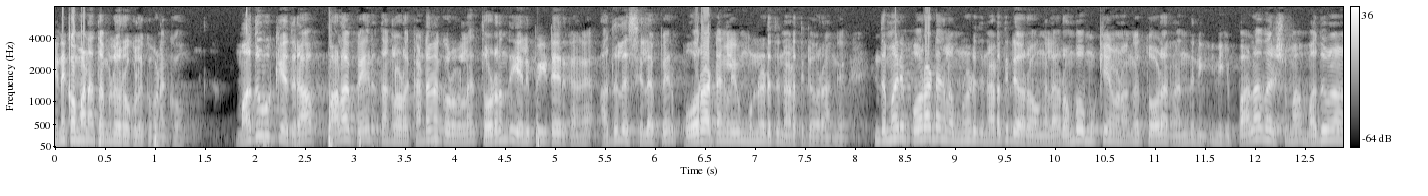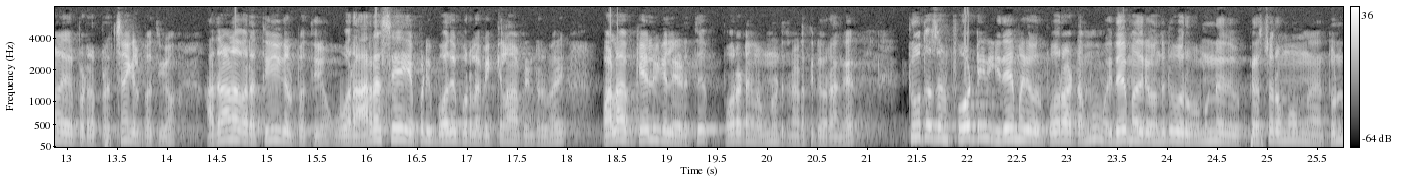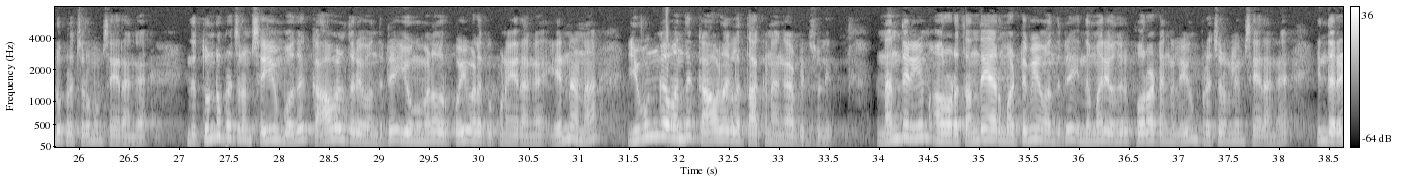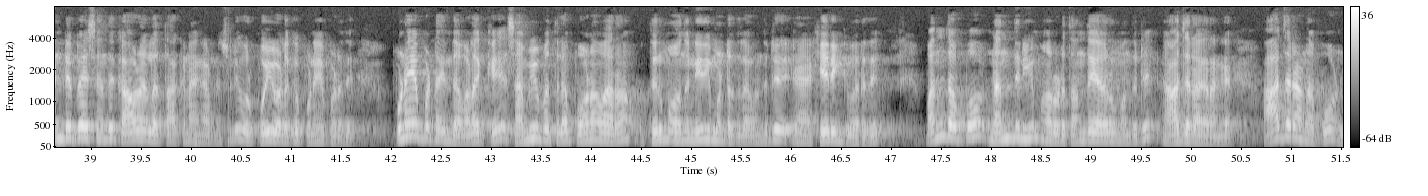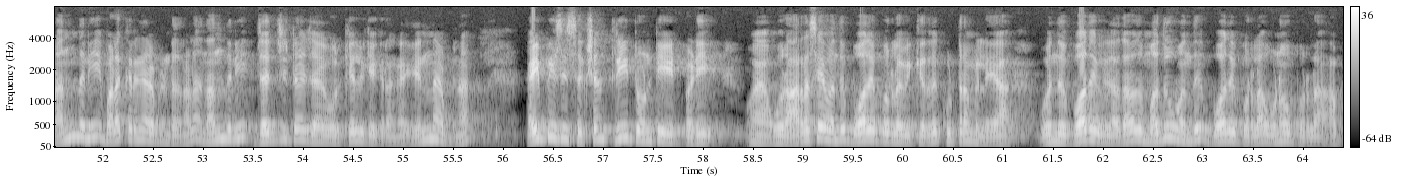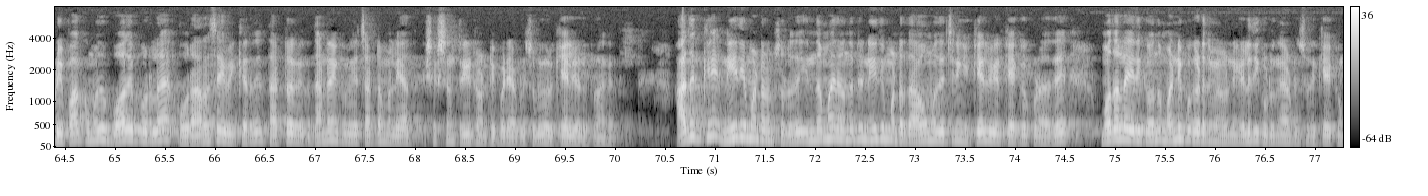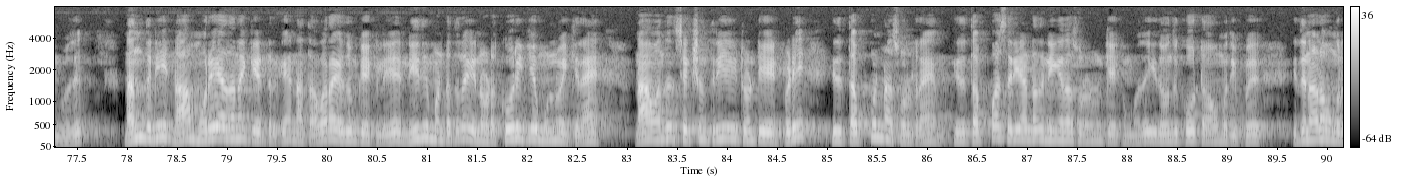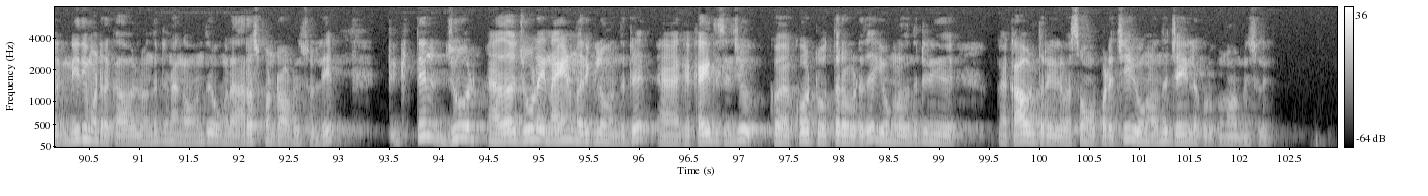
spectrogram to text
இணக்கமான தமிழ் உறவுகளுக்கு வணக்கம். மதுவுக்கு எதிராக பல பேர் தங்களோட கண்டன குரல்களை தொடர்ந்து எழுப்பிக்கிட்டே இருக்காங்க. அதில் சில பேர் போராட்டங்களையும் முன்னெடுத்து நடத்திட்டு வராங்க. இந்த மாதிரி போராட்டங்களை முன்னெடுத்து நடத்திட்டு வரவங்கள ரொம்ப முக்கியமானவங்க தோழர் நந்தினி. இன்னைக்கு பல வருஷமாக மதுவினால் ஏற்படுற பிரச்சனைகள் பற்றியும் அதனால் வர தீங்குகள் பற்றியும் ஒரு அரசே எப்படி போதைப் பொருளை விற்கலாம் அப்படின்ற மாதிரி பல கேள்விகள் எடுத்து போராட்டங்களை முன்னெடுத்து நடத்திட்டு வராங்க. டூ தௌசண்ட் ஃபோர்டீன் இதே மாதிரி ஒரு போராட்டமும் இதே மாதிரி வந்துட்டு ஒரு முன்னு பிரச்சுரமும் துண்டு பிரச்சுரமும் செய்கிறாங்க இந்த துண்டு பிரச்சுரம் செய்யும்போது காவல்துறை வந்துட்டு இவங்க மேலே ஒரு பொய் வழக்கு புனையிறாங்க. என்னன்னா இவங்க வந்து காவலர்களை தாக்குனாங்க அப்படின்னு சொல்லி. நந்தினியும் அவரோட தந்தையார் மட்டுமே வந்துட்டு இந்த மாதிரி வந்துட்டு போராட்டங்களையும் பிரச்சனைகளையும் செய்கிறாங்க இந்த ரெண்டு பேர் சேர்ந்து காவலர்களை தாக்குனாங்க அப்படின்னு சொல்லி ஒரு பொய் வழக்கு புனையப்படுது. புனையப்பட்ட இந்த வழக்கு சமீபத்தில் போன வாரம் திரும்ப வந்து நீதிமன்றத்தில் வந்துட்டு ஹியரிங்க்கு வருது. வந்தப்போ நந்தினியும் அவரோட தந்தையாரும் வந்துட்டு ஆஜராகிறாங்க. ஆஜரானப்போ நந்தினி வழக்கறிஞர் அப்படின்றதுனால நந்தினி ஜட்ஜிட்ட ஜ ஒரு கேள்வி கேட்குறாங்க என்ன அப்படின்னா IPC section three twenty eight படி ஒரு அரசே வந்து போதைப் பொருளை விற்கிறது குற்றம் இல்லையா? இந்த போதை அதாவது மது வந்து போதைப் பொருளா உணவுப் பொருளா? அப்படி பார்க்கும்போது போதைப் பொருளை ஒரு அரசே விற்கிறது தட்ட தண்டனைக்குரிய சட்டம் இல்லையா? செக்ஷன் த்ரீ டுவெண்ட்டி படி அப்படின்னு சொல்லி ஒரு கேள்வி எழுப்புறாங்க. அதுக்கு நீதிமன்றம் சொல்லுது இந்த மாதிரி வந்துட்டு நீதிமன்றத்தை அவமதிச்சு நீங்கள் கேள்விகள் கேட்கக்கூடாது. முதல்ல இதுக்கு வந்து மன்னிப்பு கடிதம் ஒன்று எழுதி கொடுங்க அப்படின்னு சொல்லி கேட்கும்போது நந்தினி நான் முறையாக தானே கேட்டிருக்கேன் நான் தவறாக எதுவும் கேட்கலையே நீதிமன்றத்தில் என்னோட கோரிக்கையை முன்வைக்கிறேன். நான் வந்து செக்ஷன் த்ரீ டுவெண்ட்டி எயிட் படி இது தப்புன்னு நான் சொல்கிறேன் இது தப்பாக சரியான்றதை நீங்கள் தான் சொல்லணும்னு கேட்கும்போது இது வந்து கோர்ட் அவமதிப்பு. இதனால் உங்களுக்கு நீதிமன்ற காவல் வந்துட்டு நாங்கள் வந்து உங்களை அரெஸ்ட் பண்ணுறோம் அப்படின்னு சொல்லி டில் ஜூன் அதாவது ஜூலை நைன் வரைக்கும் வந்துட்டு கைது செஞ்சு கோர்ட் உத்தரவிடுது. இவங்களை வந்துட்டு காவல்துறையில் காவல்துறை வசம் இவங்களை வந்து ஜெயிலில் கொடுக்கணும் அப்படின்னு சொல்லி.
